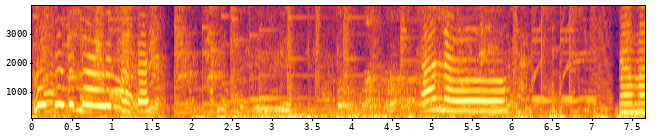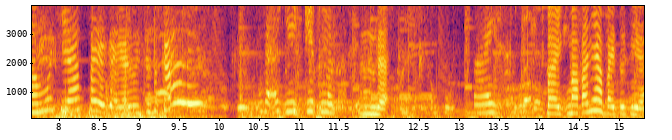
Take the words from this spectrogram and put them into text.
Lucu sekali makan. Halo. Namamu siapa ya kak ya? Lucu sekali. Enggak gigit mah. Enggak. Baik. Baik, makannya apa itu dia?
